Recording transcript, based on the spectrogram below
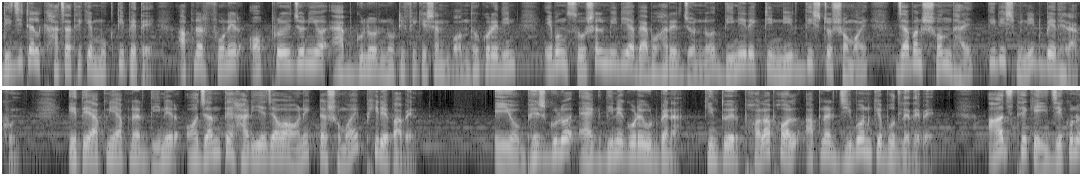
ডিজিটাল খাঁচা থেকে মুক্তি পেতে আপনার ফোনের অপ্রয়োজনীয় অ্যাপগুলোর নোটিফিকেশন বন্ধ করে দিন এবং সোশ্যাল মিডিয়া ব্যবহারের জন্য দিনের একটি নির্দিষ্ট সময়, যেমন সন্ধ্যায় 30 মিনিট বেঁধে রাখুন। এতে আপনি আপনার দিনের অজান্তে হারিয়ে যাওয়া অনেকটা সময় ফিরে পাবেন। এই অভ্যেসগুলো একদিনে গড়ে উঠবে না, কিন্তু এর ফলাফল আপনার জীবনকে বদলে দেবে। আজ থেকেই যে কোনো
